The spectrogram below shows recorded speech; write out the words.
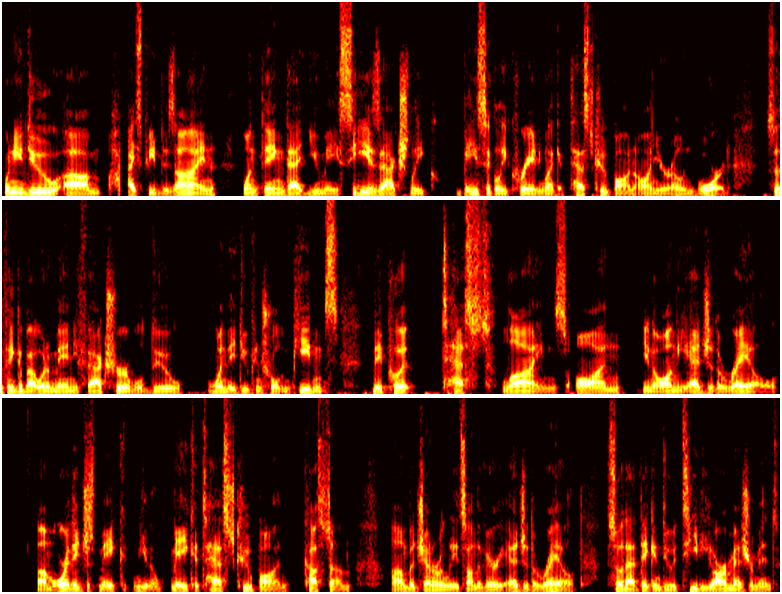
When you do um, high speed design, one thing that you may see is actually basically creating like a test coupon on your own board. So think about what a manufacturer will do when they do controlled impedance. They put test lines on, you know, on the edge of the rail um, or they just make you know make a test coupon custom um, but generally it's on the very edge of the rail so that they can do a tdr measurement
